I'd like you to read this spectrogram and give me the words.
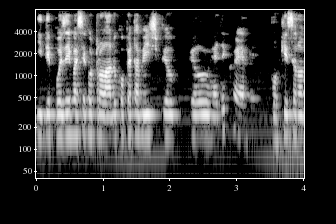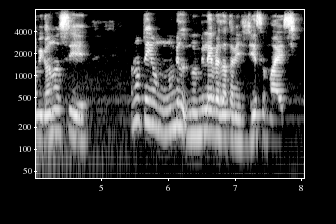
e depois ele vai ser controlado completamente pelo, pelo Red Crab. Porque se eu não me engano, se. Eu não tenho. Não me, não me lembro exatamente disso, mas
